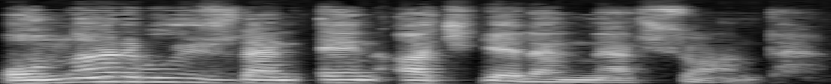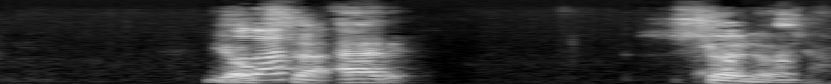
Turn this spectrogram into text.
Onlar bu yüzden en aç gelenler şu anda. Yoksa er söyle hocam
